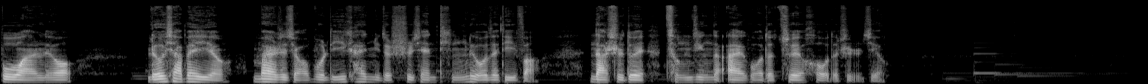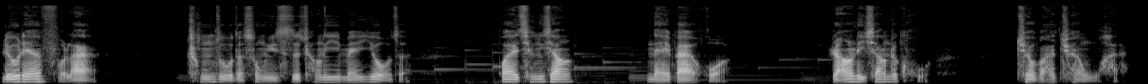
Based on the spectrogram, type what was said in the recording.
不挽留，留下背影，迈着脚步离开你的视线停留的地方，那是对曾经的爱过的最后的致敬。榴莲腐烂，重组的宋玉丝成了一枚柚子，外清香，内败火，瓤里香着苦，却完全无害。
